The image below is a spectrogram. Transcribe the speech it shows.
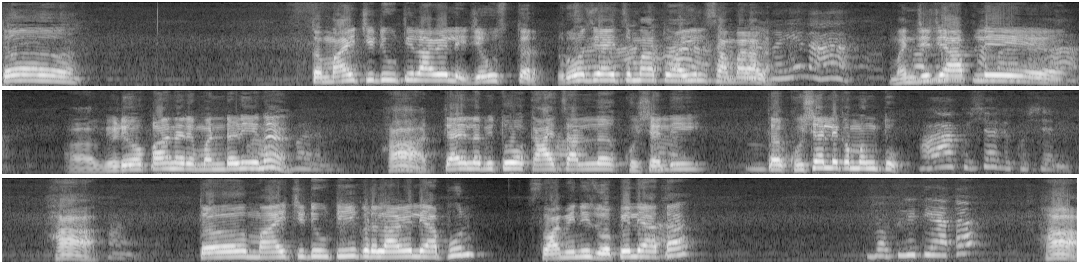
तर तर मायची ड्युटी लावेली जेऊस तर रोज यायचं मा तो येईल सांभाळायला. नाही ना. म्हणजे जे आपले व्हिडिओ पाहणारे मंडळी आहे ना? हा त्याला बी तो काय चाललं खुशाली. तर खुशाली का मग तू? हा खुशाली खुशाली. हा. हा. तर मायची ड्युटी इकडे लावेली आपण. स्वामीनी झोपेली आता. झोपली ती आता? हा.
